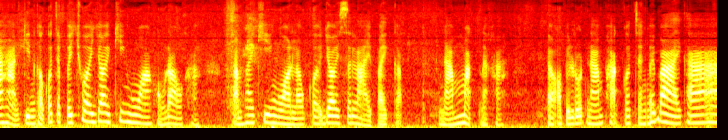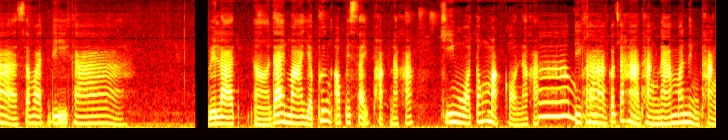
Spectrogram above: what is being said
อาหารกินเขาก็จะไปช่วยย่อยขี้งัวของเราค่ะทำให้ขี้งัวเราก็ย่อยสลายไปกับน้ำหมักนะคะ แล้วเอาไปรดน้ำผักก็จะบ๊ายบายค่ะ สวัสดีค่ะ เวลาได้มาอย่าเพิ่งเอาไปใส่ผักนะคะ ขี้งัวต้องหมักก่อนนะคะนี่ค่ะ ก็จะหาถังน้ำมาหนึ่งถัง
